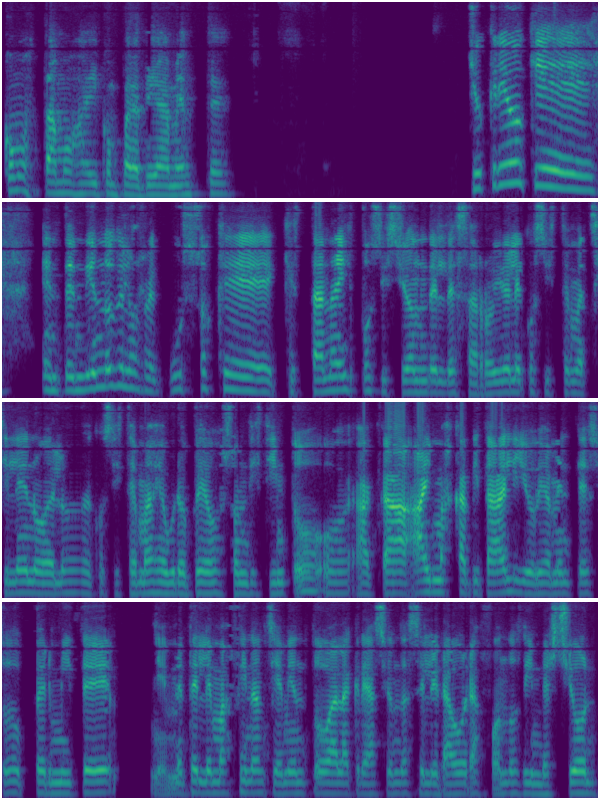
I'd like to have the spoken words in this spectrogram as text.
¿Cómo estamos ahí comparativamente? Yo creo que entendiendo que los recursos que, están a disposición del desarrollo del ecosistema chileno, de los ecosistemas europeos, son distintos, acá hay más capital y obviamente eso permite eh, meterle más financiamiento a la creación de aceleradoras, fondos de inversión,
